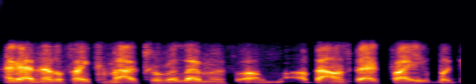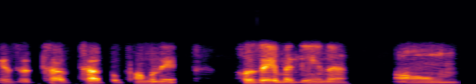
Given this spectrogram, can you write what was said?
I got another fight coming October 11th, um, a bounce back fight, but against a tough, tough opponent, Jose Medina. Um,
